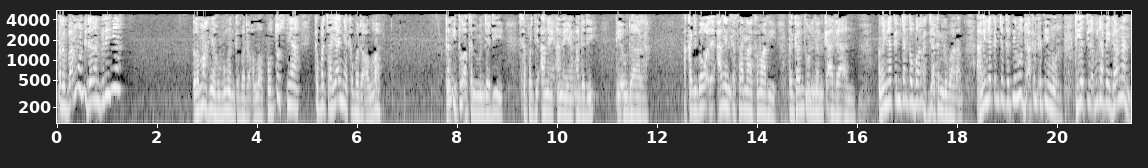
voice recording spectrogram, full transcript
terbangun di dalam dirinya lemahnya hubungan kepada Allah, putusnya kepercayaannya kepada Allah. Dan itu akan menjadi seperti aneh-aneh yang ada di di udara. Akan dibawa oleh angin ke sana kemari, tergantung dengan keadaan. Anginnya kencang ke barat, dia akan ke barat. Anginnya kencang ke timur, dia akan ke timur. Dia tidak punya pegangan.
